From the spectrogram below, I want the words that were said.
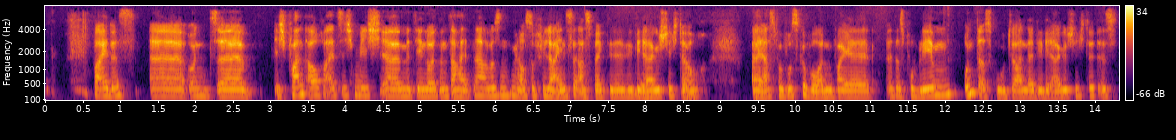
beides. Äh, und äh, ich fand auch, als ich mich äh, mit den Leuten unterhalten habe, sind mir auch so viele Einzelaspekte der DDR-Geschichte auch äh, erst bewusst geworden, weil das Problem und das Gute an der DDR-Geschichte ist,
